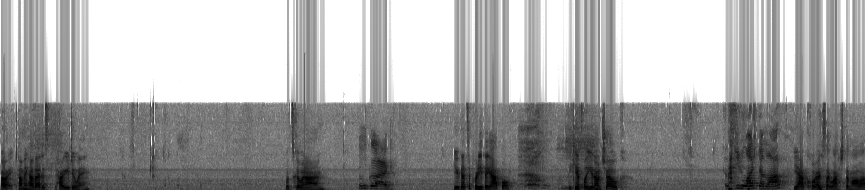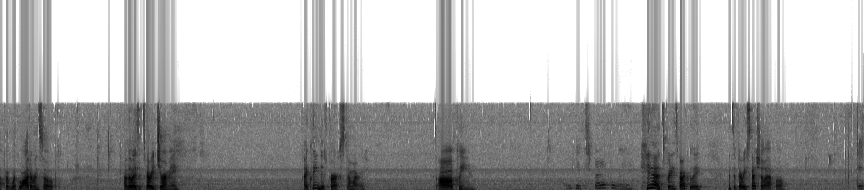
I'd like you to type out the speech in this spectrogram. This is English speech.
All right, tell me how that is, how you're doing. What's going on? I'm good. You, that's a pretty big apple. Be careful you don't choke. Did you wash them off? Yeah, of course, I washed them all off with water and soap. Otherwise, it's very germy. I cleaned it first, don't worry. It's all clean. It's sparkly. Yeah, it's pretty sparkly. It's a very special apple.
